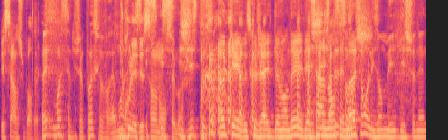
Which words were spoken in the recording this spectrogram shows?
Et c'est insupportable. En fait, moi, ça me choque pas parce que vraiment. Du coup, les dessins, non, c'est moche. Ok, parce que j'allais te demander, les dessins, non, c'est moche. en lisant mes- des shonen,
